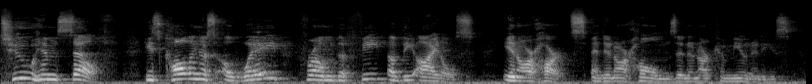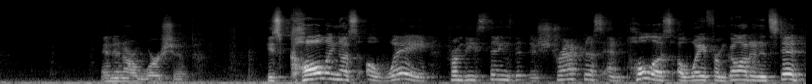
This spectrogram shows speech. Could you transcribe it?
to Himself. He's calling us away from the feet of the idols in our hearts and in our homes and in our communities and in our worship. He's calling us away from these things that distract us and pull us away from God. And instead,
